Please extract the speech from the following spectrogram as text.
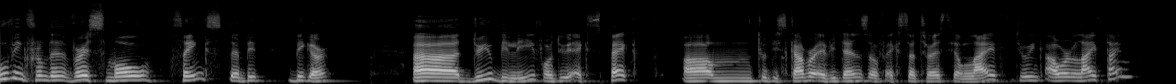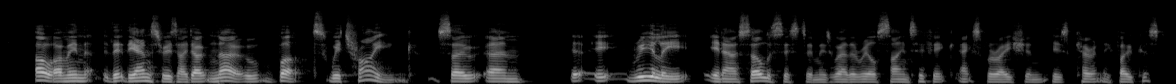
Moving from the very small things, the bit bigger. Uh, do you believe or do you expect um, to discover evidence of extraterrestrial life during our lifetime? Oh, I mean, the, the answer is I don't know, but we're trying. So, um, it, it really in our solar system is where the real scientific exploration is currently focused.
